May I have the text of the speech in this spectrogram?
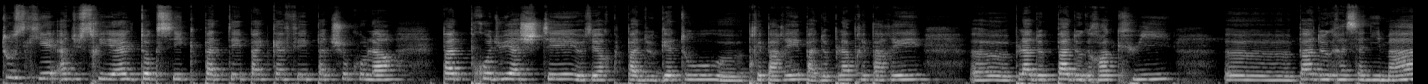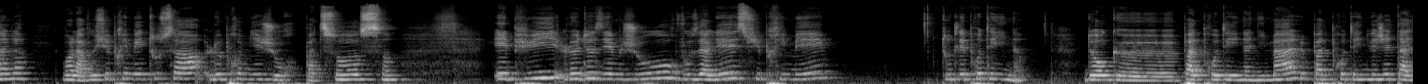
tout ce qui est industriel, toxique, pas de thé, pas de café, pas de chocolat, pas de produits achetés, euh, c'est-à-dire pas de gâteaux euh, préparés, pas de plats préparés, euh, de, pas de gras cuit, pas de graisse animale. Voilà, vous supprimez tout ça le premier jour, pas de sauce. Et puis le deuxième jour, vous allez supprimer toutes les protéines. Donc pas de protéines animales, pas de protéines végétales.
